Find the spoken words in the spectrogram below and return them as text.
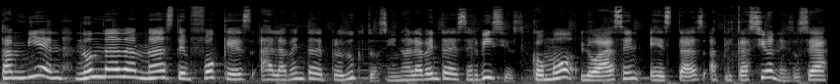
también no nada más te enfoques a la venta de productos, sino a la venta de servicios, como lo hacen estas aplicaciones. O sea,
